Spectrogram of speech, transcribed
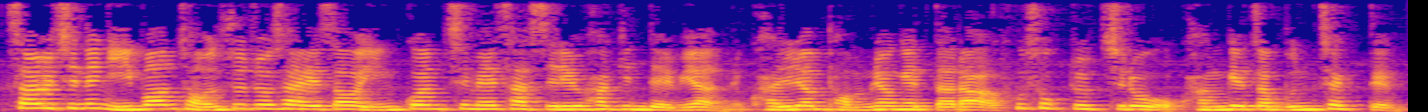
서울시는 이번 전수조사에서 인권 침해 사실이 확인되면 관련 법령에 따라 후속 조치로 관계자 문책 등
